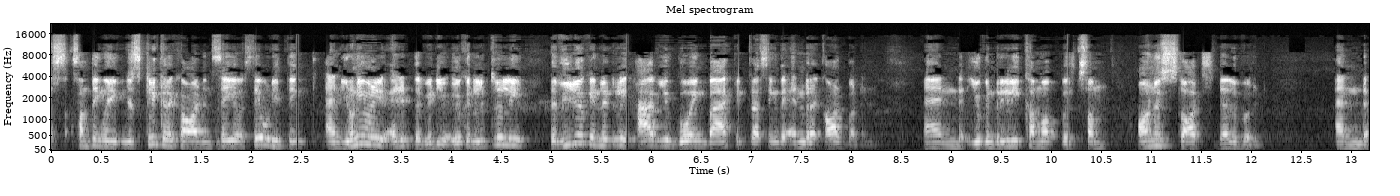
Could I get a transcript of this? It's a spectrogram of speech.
something where you can just click record and say say what you think, and you don't even edit the video. You can literally the video can literally have you going back and pressing the end record button, and you can really come up with some honest thoughts delivered, and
